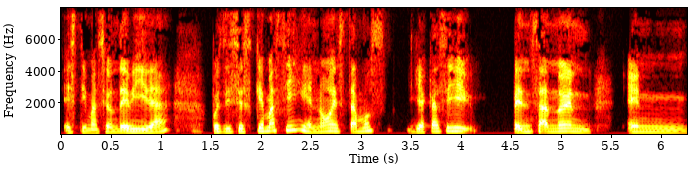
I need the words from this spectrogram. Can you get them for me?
estimación de vida, pues dices, ¿qué más sigue? ¿No? Estamos ya casi pensando en, en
